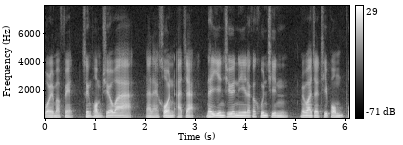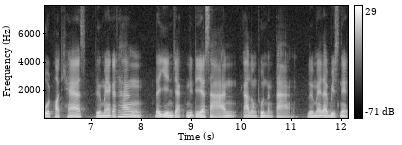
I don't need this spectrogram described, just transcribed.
วอร์เรนบัฟเฟตซึ่งผมเชื่อว่า หลายๆ คนอาจจะได้ยินชื่อนี้แล้วก็คุ้นชิน ไม่ว่าจะที่ผมพูดพอดแคสต์หรือแม้กระทั่งได้ยินจากนิตยสารการลงทุนต่างๆ หรือแม้แต่บิสเนส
